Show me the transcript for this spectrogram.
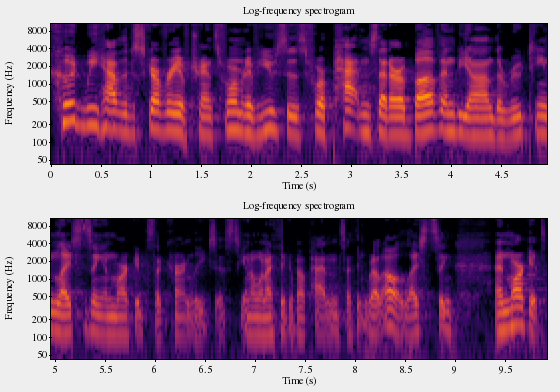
could we have the discovery of transformative uses for patents that are above and beyond the routine licensing and markets that currently exist? You know, when I think about patents, I think about, oh, licensing and markets.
